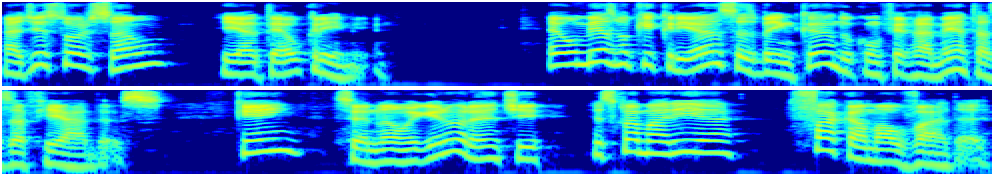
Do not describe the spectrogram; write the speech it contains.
a distorção e até o crime. É o mesmo que crianças brincando com ferramentas afiadas. Quem, senão ignorante, exclamaria faca malvada.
